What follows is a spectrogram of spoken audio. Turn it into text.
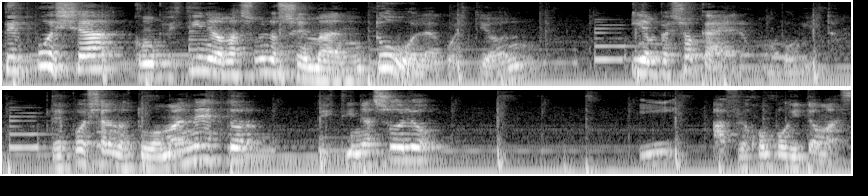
Después ya con Cristina más o menos se mantuvo la cuestión y empezó a caer un poquito. Después ya no estuvo más Néstor, Cristina solo y aflojó un poquito más.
